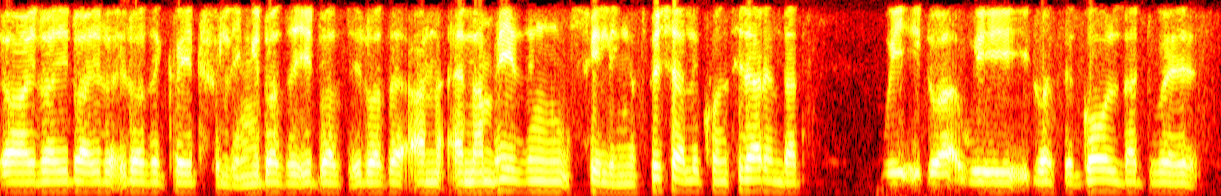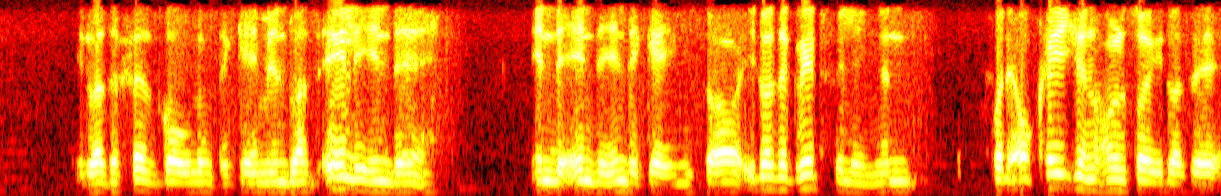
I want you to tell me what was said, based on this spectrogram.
Yeah, it was, it was, it was a great feeling. It was a, it was it was a, an, an amazing feeling, especially considering that we it was we it was a goal that were it was the first goal of the game and it was early in the in the in the in the game. So it was a great feeling, and for the occasion also it was a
